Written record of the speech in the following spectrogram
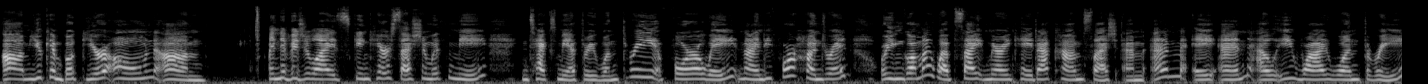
Um, you can book your own. Um, individualized skincare session with me. You can text me at 313-408-9400 or you can go on my website, marykay.com slash M-M-A-N-L-E-Y-1-3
